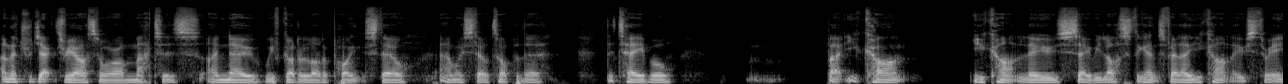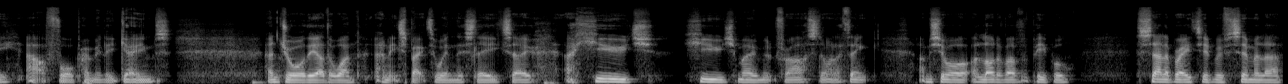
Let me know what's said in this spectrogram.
And the trajectory Arsenal are on matters. I know we've got a lot of points still, and we're still top of the the table. But you can't you can't lose. Say we lost against Villa, you can't lose three out of four Premier League games and draw the other one and expect to win this league. So a huge, huge moment for Arsenal, and I think I'm sure a lot of other people celebrated with similar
